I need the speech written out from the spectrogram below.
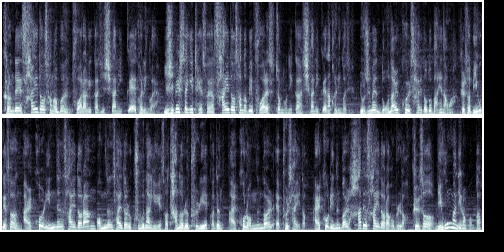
그런데 사이더 산업은 부활하기까지 시간이 꽤 걸린 거야. 21세기 돼서야 사이더 산업이 부활했을 정도 니까 시간이 꽤나 걸린 거지. 요즘엔 노알콜 사이더도 많이 나와. 그래서 미국에선 알콜 있는 사이더랑 없는 사이더를 구분하기 위해서 단어를 분리했거든. 알콜 없는 걸 애플 사이더, 알콜 있는 걸 하드 사이더라고 불러. 그래서 미국만 이런 건가?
